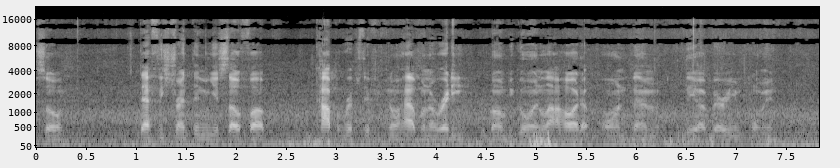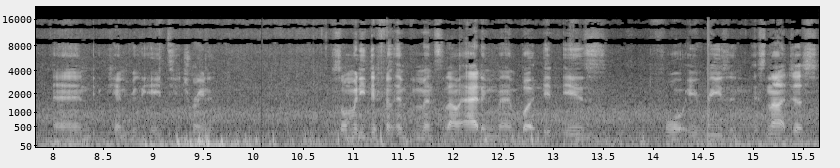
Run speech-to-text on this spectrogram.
So definitely strengthening yourself up copper rips if you don't have one already. Going to be going a lot harder on them. They are very important and can really aid to training. So many different implements that I'm adding, man, but it is for a reason. It's not just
